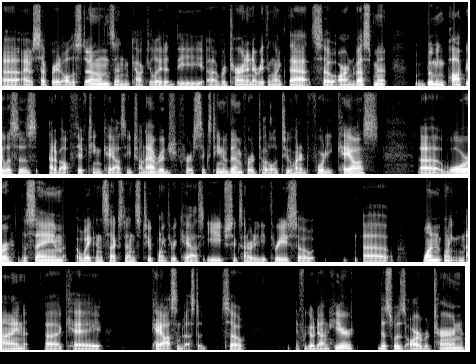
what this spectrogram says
Uh, I have separated all the stones and calculated the uh, return and everything like that. So our investment, booming populaces at about 15 chaos each on average for 16 of them for a total of 240 chaos. Uh, war, the same. Awakened Sextants, 2.3 chaos each, 683. So uh, 1.9 uh, K chaos invested. So if we go down here, this was our return.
